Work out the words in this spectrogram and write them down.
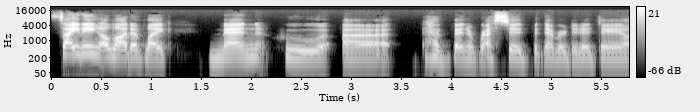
citing a lot of like men who, uh, have been arrested but never did a day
